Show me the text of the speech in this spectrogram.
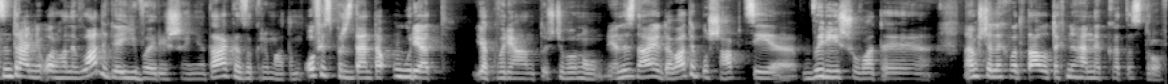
центральні органи влади для її вирішення? Так, зокрема, там офіс президента, уряд як варіант, щоб ну я не знаю, давати по шапці, вирішувати. Нам ще не хватало техногенних катастроф.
